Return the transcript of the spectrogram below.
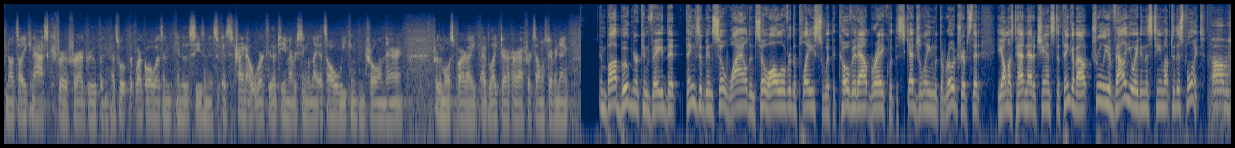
you know, it's all you can ask for, for our group. And that's what our goal was in, into the season is, is trying to outwork the other team every single night. That's all we can control in there. And for the most part, I, I've liked our, our efforts almost every night. And Bob Boughner conveyed that things have been so wild and so all over the place with the COVID outbreak, with the scheduling, with the road trips that he almost hadn't had a chance to think about truly evaluating this team up to this point. Um,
